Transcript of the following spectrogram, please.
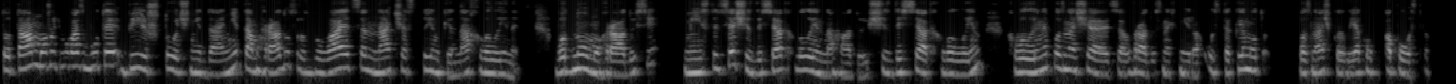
то там можуть у вас бути більш точні дані, там градус розбивається на частинки, на хвилини. В одному градусі міститься 60 хвилин, нагадую, 60 хвилин, хвилини позначаються в градусних мірах ось таким от позначкою, як апостроф.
